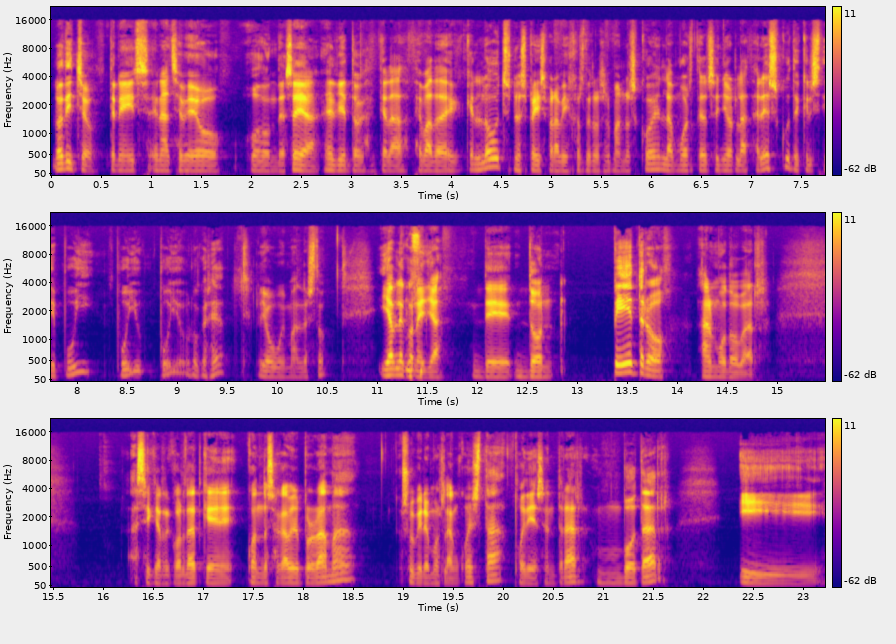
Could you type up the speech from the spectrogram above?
Lo dicho, tenéis en HBO o donde sea. El viento que hacia la cebada de Ken Loach, Un Space para viejos de los hermanos Cohen, La muerte del señor Lazarescu de Christy Puy, Puyo, Puyo, lo que sea. Lo llevo muy mal esto. Y hable con ella de Don Pedro Almodóvar. Así que recordad que cuando se acabe el programa subiremos la encuesta, podéis entrar, votar y,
